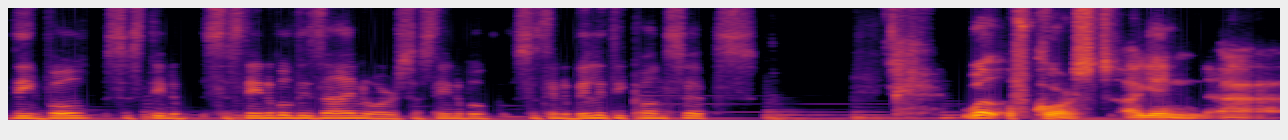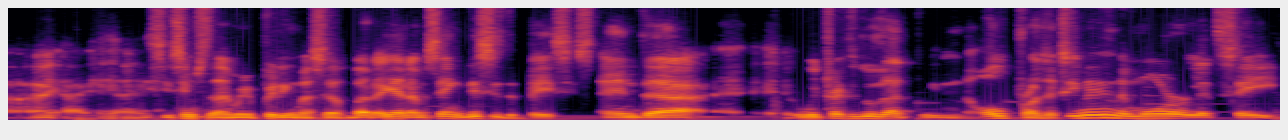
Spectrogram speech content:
they involve sustainable sustainable design or sustainable sustainability concepts? Well, of course. Again, uh, I, I, it seems that I'm repeating myself, but again, I'm saying this is the basis, and uh, we try to do that in all projects, even in the more, let's say,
